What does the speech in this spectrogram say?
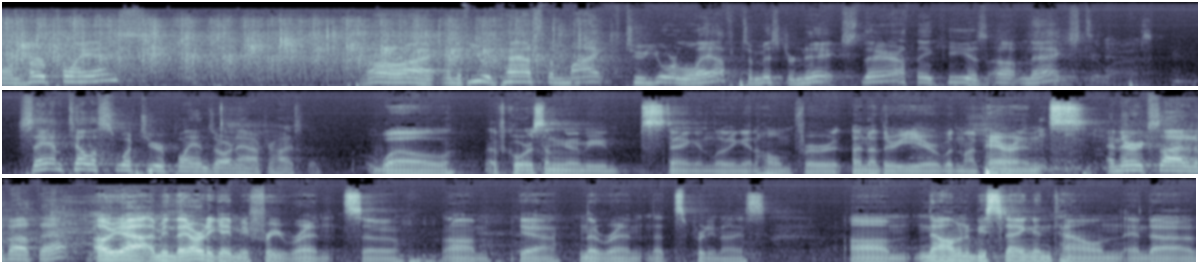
on her plans. All right. And if you would pass the mic to your left to Mr. Nix there, I think he is up next. Sam, tell us what your plans are now after high school. Well, of course, I'm going to be staying and living at home for another year with my parents. And they're excited about that. Oh yeah, I mean they already gave me free rent, so um, yeah, no rent. That's pretty nice. Um, now I'm going to be staying in town and uh,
